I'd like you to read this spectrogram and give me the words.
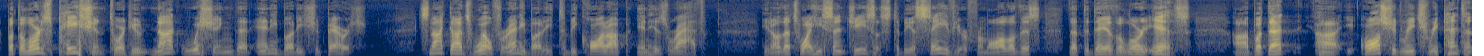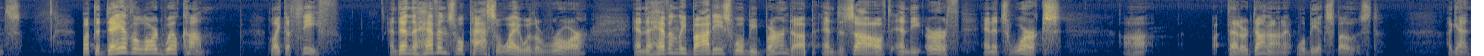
but the Lord is patient toward you, not wishing that anybody should perish. It's not God's will for anybody to be caught up in his wrath. You know, that's why he sent Jesus to be a savior from all of this that the day of the Lord is. Uh, but that uh, all should reach repentance. But the day of the Lord will come like a thief. And then the heavens will pass away with a roar, and the heavenly bodies will be burned up and dissolved, and the earth and its works uh, that are done on it will be exposed. Again,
